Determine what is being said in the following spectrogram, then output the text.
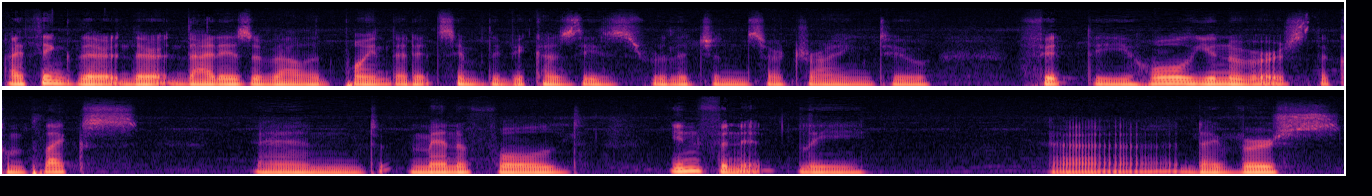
I think there, there, that is a valid point that it's simply because these religions are trying to fit the whole universe, the complex and manifold, infinitely uh, diverse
